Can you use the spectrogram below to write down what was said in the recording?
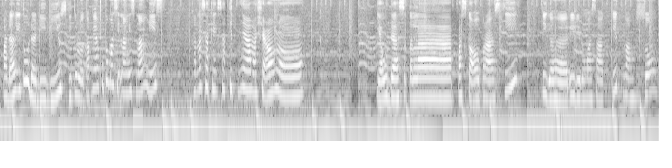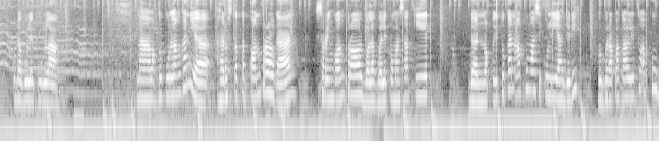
Padahal itu udah dibius gitu loh. Tapi aku tuh masih nangis-nangis. Karena saking sakitnya Masya Allah. Ya udah setelah pasca operasi tiga hari di rumah sakit langsung udah boleh pulang. Nah waktu pulang kan ya harus tetap kontrol kan? Sering kontrol bolak-balik rumah sakit. Dan waktu itu kan aku masih kuliah jadi beberapa kali tuh aku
